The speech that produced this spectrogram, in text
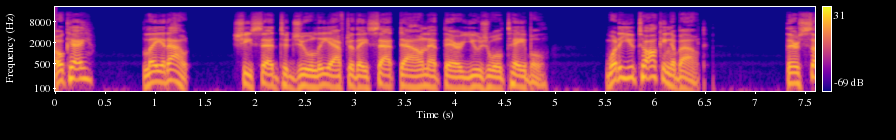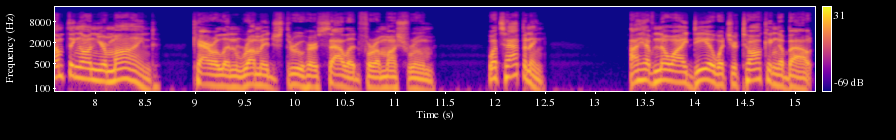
Okay, lay it out, she said to Julie after they sat down at their usual table. What are you talking about? There's something on your mind. Carolyn rummaged through her salad for a mushroom. What's happening? I have no idea what you're talking about,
